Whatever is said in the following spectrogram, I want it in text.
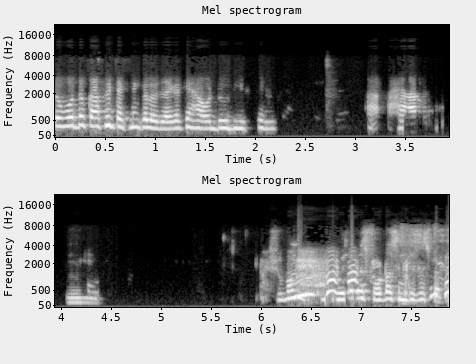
तो वो तो काफ़ी टेक्निकल हो जाएगा कि how do these things. Shubham मुझे बस फोटोसिंथेसिस पता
